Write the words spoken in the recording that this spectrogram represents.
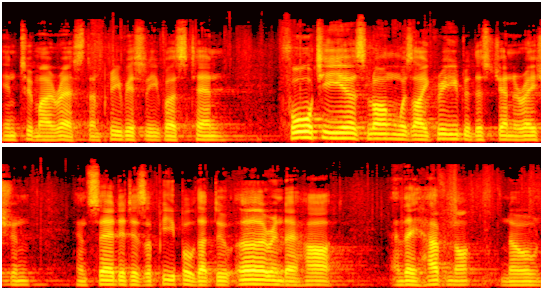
into my rest. And previously, verse 10 Forty years long was I grieved with this generation, and said, It is a people that do err in their heart, and they have not known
